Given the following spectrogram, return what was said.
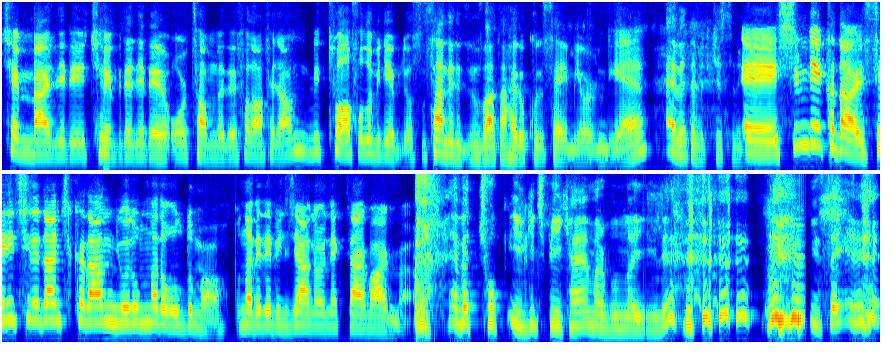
çemberleri, çevreleri, ortamları falan filan bir tuhaf olabiliyor biliyorsun. Sen de dedin zaten her okuru sevmiyorum diye. evet evet kesinlikle. Ee, şimdiye kadar seni çileden çıkaran yorumlar oldu mu? Buna verebileceğin örnekler var mı? Evet çok ilginç bir hikayem var bununla ilgili. Insta-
